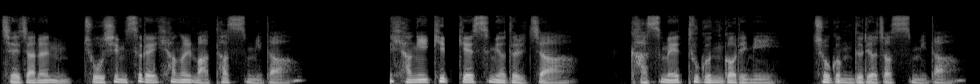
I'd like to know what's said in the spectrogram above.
제자는 조심스레 향을 맡았습니다. 향이 깊게 스며들자 가슴의 두근거림이 조금 느려졌습니다.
